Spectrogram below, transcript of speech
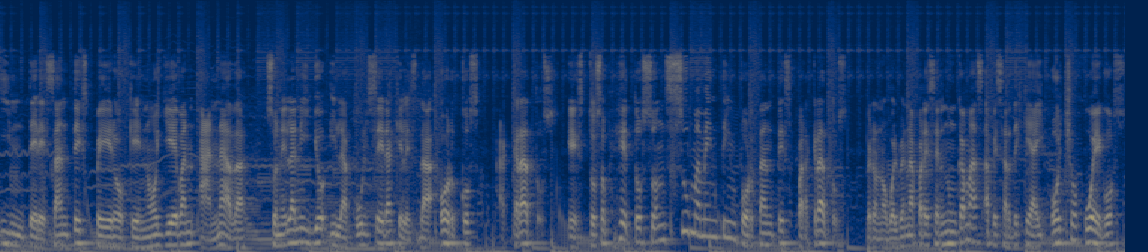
interesantes pero que no llevan a nada son el anillo y la pulsera que les da Orcos a Kratos. Estos objetos son sumamente importantes para Kratos, pero no vuelven a aparecer nunca más a pesar de que hay 8 juegos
